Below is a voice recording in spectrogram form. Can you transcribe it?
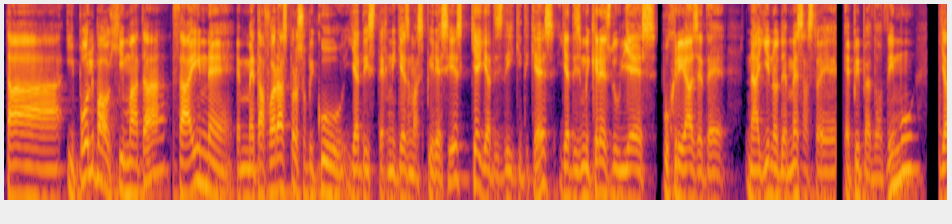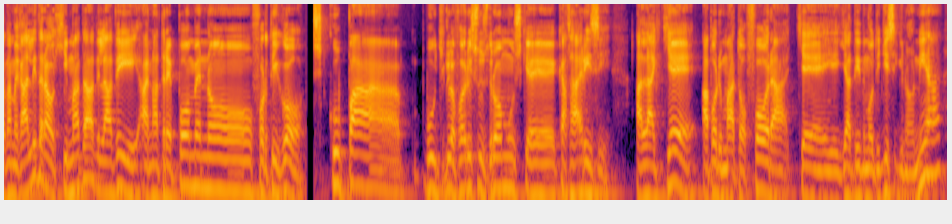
Τα υπόλοιπα οχήματα θα είναι μεταφοράς προσωπικού για τις τεχνικές μας υπηρεσίες και για τις διοικητικές, για τις μικρές δουλειές που χρειάζεται να γίνονται μέσα στο επίπεδο Δήμου. Για τα μεγαλύτερα οχήματα, δηλαδή ανατρεπόμενο φορτηγό, σκούπα που κυκλοφορεί στους δρόμους και καθαρίζει, αλλά και απορριμματοφόρα και για τη δημοτική συγκοινωνία,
